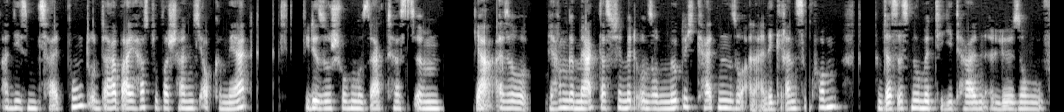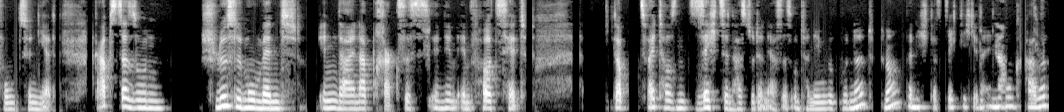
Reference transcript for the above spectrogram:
an diesem Zeitpunkt. Und dabei hast du wahrscheinlich auch gemerkt, wie du so schon gesagt hast, ähm, ja, also wir haben gemerkt, dass wir mit unseren Möglichkeiten so an eine Grenze kommen und dass es nur mit digitalen Lösungen funktioniert. Gab es da so ein Schlüsselmoment in deiner Praxis, in dem MVZ? Ich glaube, 2016 hast du dein erstes Unternehmen gegründet, ne? wenn ich das richtig in Erinnerung ja. habe.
